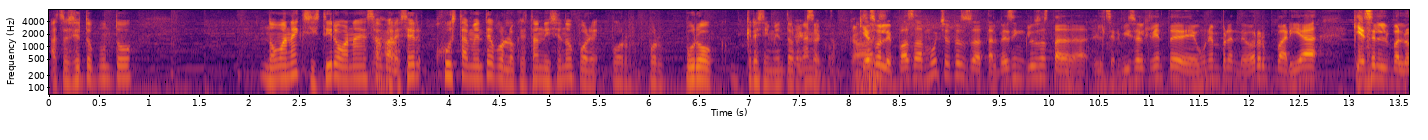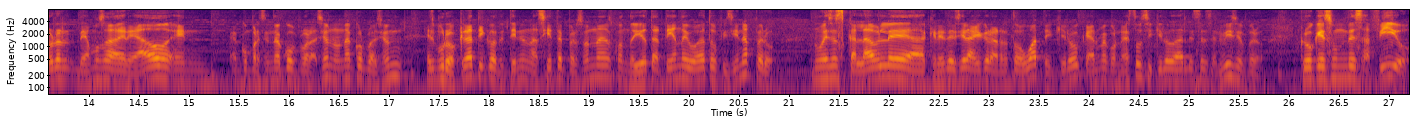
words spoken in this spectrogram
hasta cierto punto no van a existir o van a desaparecer justamente por lo que están diciendo por, por, por puro crecimiento orgánico. Exacto. Y eso le pasa muchas veces, o sea, tal vez incluso hasta el servicio al cliente de un emprendedor varía, que es el valor, digamos, agregado en a comparación de una corporación. Una corporación es burocrático, te tienen a siete personas cuando yo te atiendo y voy a tu oficina, pero no es escalable a querer decir, yo quiero agarrar todo guate, quiero quedarme con esto si quiero darle este servicio, pero creo que es un desafío.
